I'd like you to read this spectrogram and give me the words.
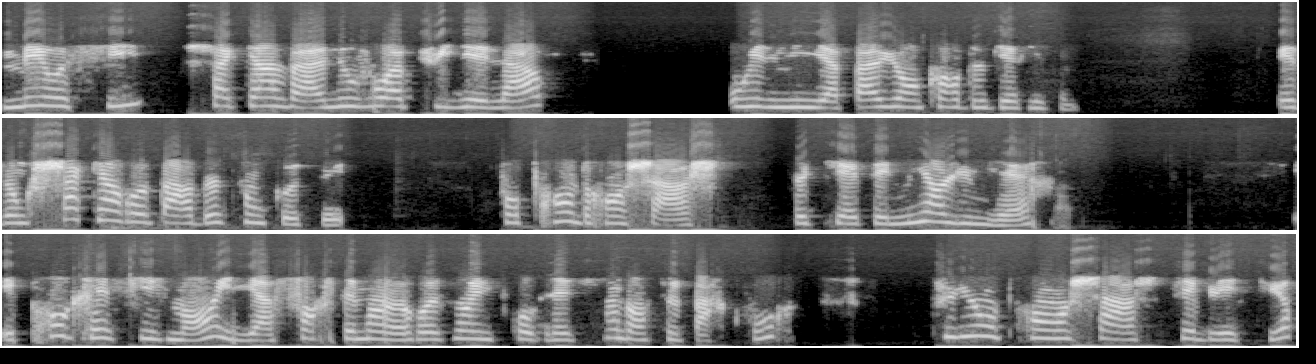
mais aussi chacun va à nouveau appuyer là où il n'y a pas eu encore de guérison. Et donc chacun repart de son côté pour prendre en charge ce qui a été mis en lumière. Et progressivement, il y a forcément heureusement une progression dans ce parcours. Plus on prend en charge ses blessures,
